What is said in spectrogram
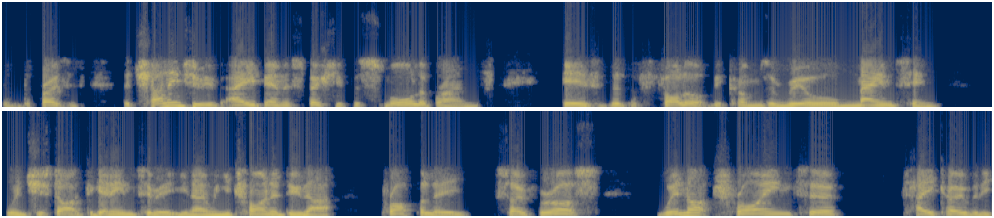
the, the process. The challenge with ABM, especially for smaller brands, is that the follow up becomes a real mountain once you start to get into it. You know, when you're trying to do that properly. So for us, we're not trying to take over the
